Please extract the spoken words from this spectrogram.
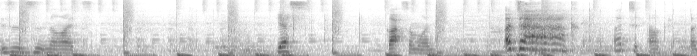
This is not. Yes. Got someone. Attack! Att- okay. I,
